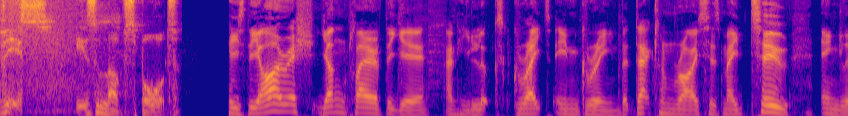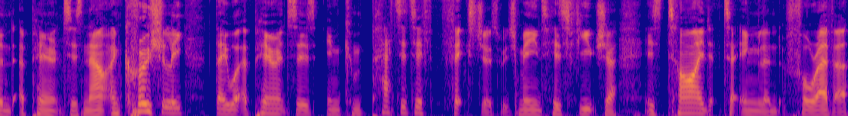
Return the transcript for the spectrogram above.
This is Love Sport. He's the Irish Young Player of the Year and he looks great in green. But Declan Rice has made two England appearances now, and crucially, they were appearances in competitive fixtures, which means his future is tied to England forever.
